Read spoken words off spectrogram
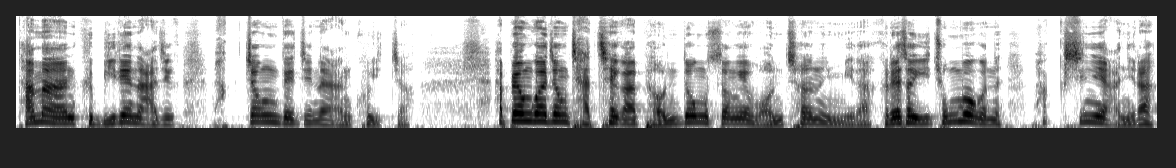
다만 그 미래는 아직 확정되지는 않고 있죠. 합병 과정 자체가 변동성의 원천입니다. 그래서 이 종목은 확신이 아니라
